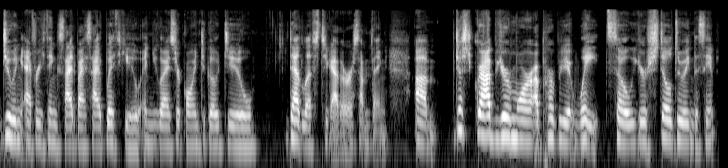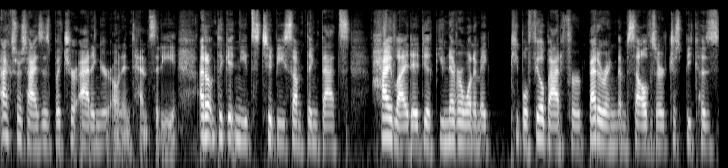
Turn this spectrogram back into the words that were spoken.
doing everything side by side with you, and you guys are going to go do deadlifts together or something. Um, just grab your more appropriate weight so you're still doing the same exercises but you're adding your own intensity i don't think it needs to be something that's highlighted like you never want to make people feel bad for bettering themselves or just because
